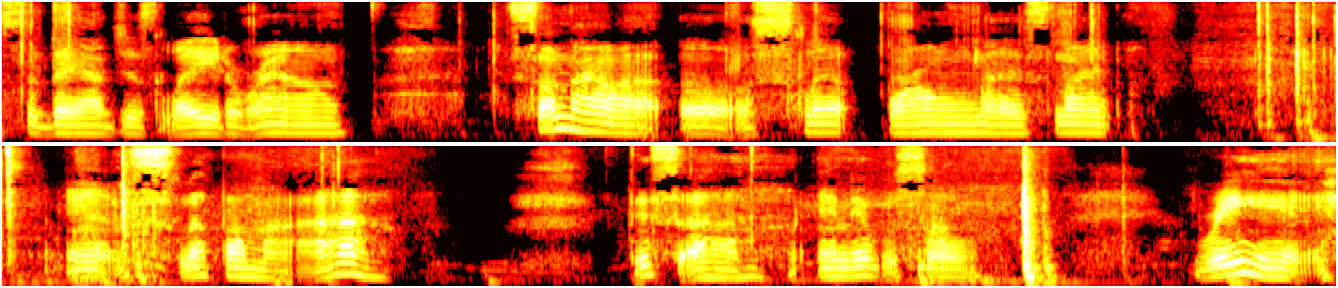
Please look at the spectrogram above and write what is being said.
Most the day I just laid around. Somehow I uh, slept wrong last night and slept on my eye. This eye, and it was so red,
